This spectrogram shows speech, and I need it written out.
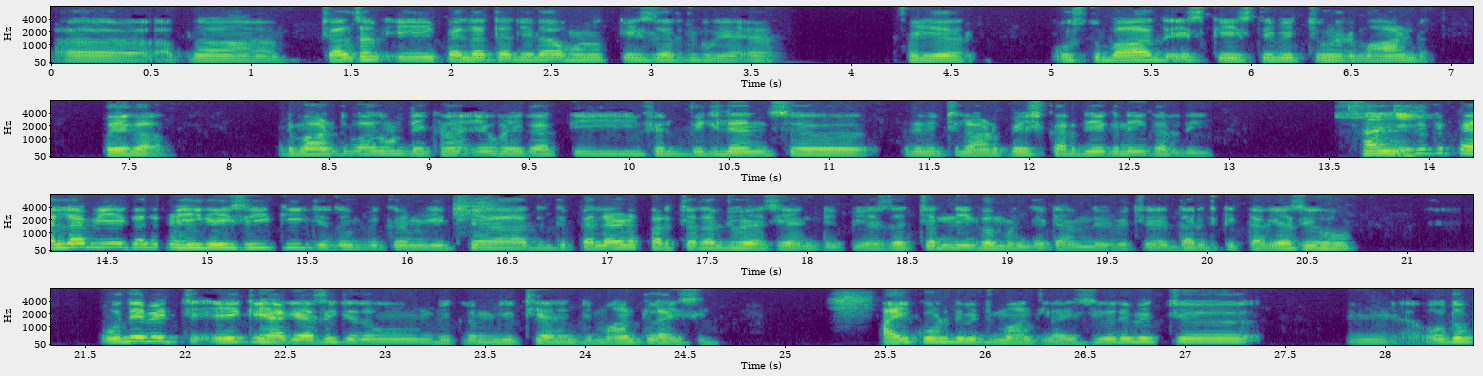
ਅ, ਆਪਣਾ ਚੱਲ ਸਾਹਿਬ ਇਹ ਪਹਿਲਾਂ ਤਾਂ ਜਿਹੜਾ ਹੁਣ ਕੇਸ ਦਰਜ ਹੋ ਗਿਆ ਐਫ ਆਈ ਆਰ ਉਸ ਤੋਂ ਬਾਅਦ ਇਸ ਕੇਸ ਦੇ ਵਿੱਚ ਹੁਣ ਰਿਮਾਂਡ ਹੋਏਗਾ। ਰਿਮਾਂਡ ਤੋਂ ਬਾਅਦ ਹੁਣ ਦੇਖਣਾ ਇਹ ਹੋਏਗਾ ਕਿ ਫਿਰ ਵਿਜੀਲੈਂਸ ਇਹਦੇ ਵਿੱਚ ਚਲਾਨ ਪੇਸ਼ ਕਰਦੀ ਹੈ ਕਿ ਨਹੀਂ ਕਰਦੀ। ਹਾਂਜੀ। ਕਿਉਂਕਿ ਪਹਿਲਾਂ ਵੀ ਇਹ ਗੱਲ ਕਹੀ ਗਈ ਸੀ ਕਿ ਜਦੋਂ ਵਿਕਰਮ ਮਜੀਠੀਆ ਦੇ ਪਹਿਲਾ ਜਿਹੜਾ ਪਰਚਾ ਦਰਜ ਹੋਇਆ ਸੀ ਐਨਡੀਪੀਐਸ ਦਾ ਚੰਨੀ ਗਵਰਨਮੈਂਟ ਦੇ ਟਾਈਮ ਦੇ ਵਿੱਚ ਦਰਜ ਕੀਤਾ ਗਿਆ ਸੀ ਉਹ। ਉਹਦੇ ਵਿੱਚ ਇਹ ਕਿਹਾ ਗਿਆ ਸੀ ਜਦੋਂ ਵਿਕਰਮ ਮਜੀਠੀਆ ਨੇ ਜ਼ਮਾਨਤ ਲਾਈ ਸੀ ਹਾਈ ਕੋਰਟ ਦੇ ਵਿੱਚ ਜ਼ਮਾਨਤ ਲਾਈ ਸੀ ਉਹਦੇ ਵਿੱਚ ਉਦੋਂ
